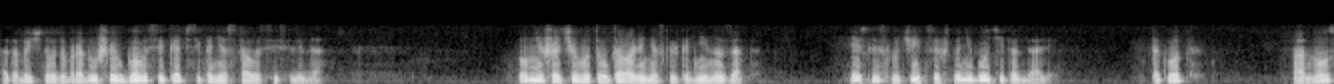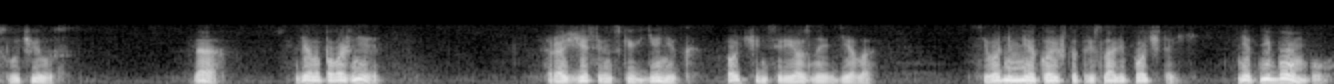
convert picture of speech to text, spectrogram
От обычного добродушия в голосе Кэпстика не осталось и следа. «Помнишь, о чем мы толковали несколько дней назад? Если случится что-нибудь и так далее». Так вот, оно случилось. Да, дело поважнее. Рождественских денег очень серьезное дело. Сегодня мне кое-что прислали почтой. Нет, не бомбу,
